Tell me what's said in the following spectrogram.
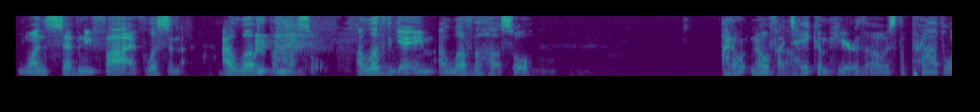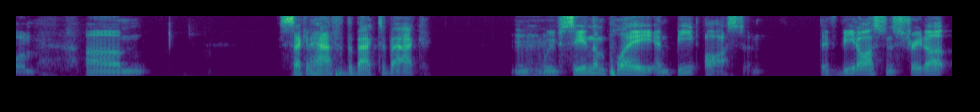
175. Listen, I love the hustle. I love the game. I love the hustle. I don't know if I Oh. take them here though is the problem. Um second half of the back to back, we've seen them play and beat Austin. They've beat Austin straight up,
